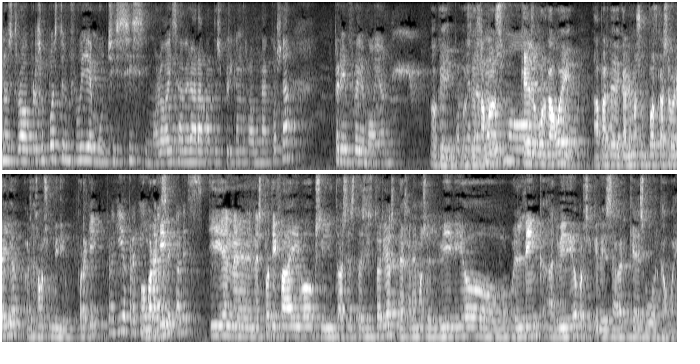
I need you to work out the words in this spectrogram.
nuestro presupuesto influye muchísimo. Lo vais a ver ahora cuando expliquemos alguna cosa, pero influye mogollón. Ok, os dejamos qué es Workaway. Aparte de que haremos un podcast sobre ello, os dejamos un vídeo por aquí. Por aquí o por aquí, por aquí. No sé cuál es. Y en, en Spotify, Vox y todas estas historias dejaremos el vídeo, el link al vídeo por si queréis saber qué es Workaway.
